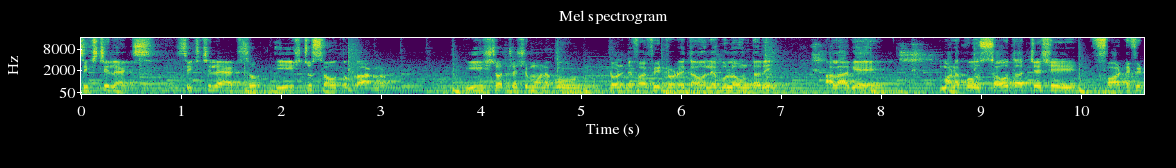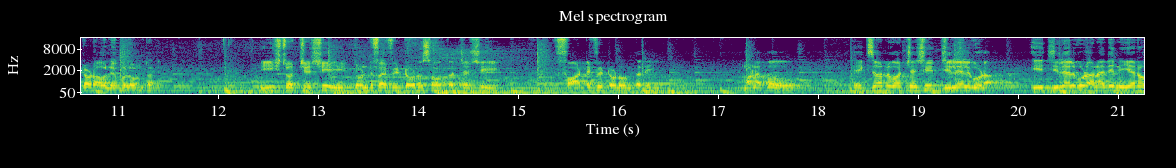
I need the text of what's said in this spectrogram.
Sixty lakhs. Sixty lakhs east south corner. East వచ్చేసి మనకు ట్వంటీ ఫైవ్ ఫీట్ రోడ్ అయితే అవైలబుల్లో ఉంటుంది. అలాగే మనకు సౌత్ వచ్చేసి ఫార్టీ ఫీట్ రోడ్ అవైలబుల్ ఉంటుంది. ఈస్ట్ వచ్చేసి twenty five feet road south వచ్చేసి ఫార్టీ ఫీట్ రోడ్ ఉంటుంది. మనకు ఎగ్జాక్ట్గా వచ్చేసి జిలేలుగూడ ఈ జిలేలుగూడ అనేది near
